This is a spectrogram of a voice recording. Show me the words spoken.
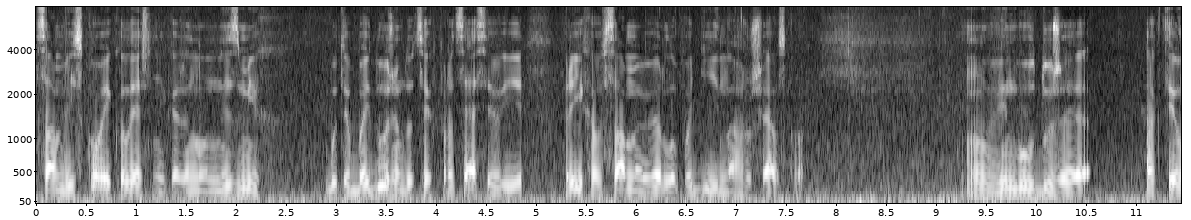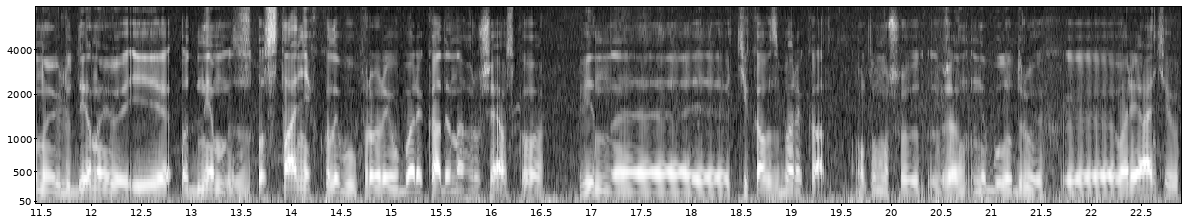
сам військовий колишній, каже, ну не зміг бути байдужим до цих процесів і приїхав саме в вирло подій на Грушевського. Ну, він був дуже активною людиною і одним з останніх, коли був прорив барикади на Грушевського, він е, тікав з барикад, ну, тому що вже не було других е, варіантів.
